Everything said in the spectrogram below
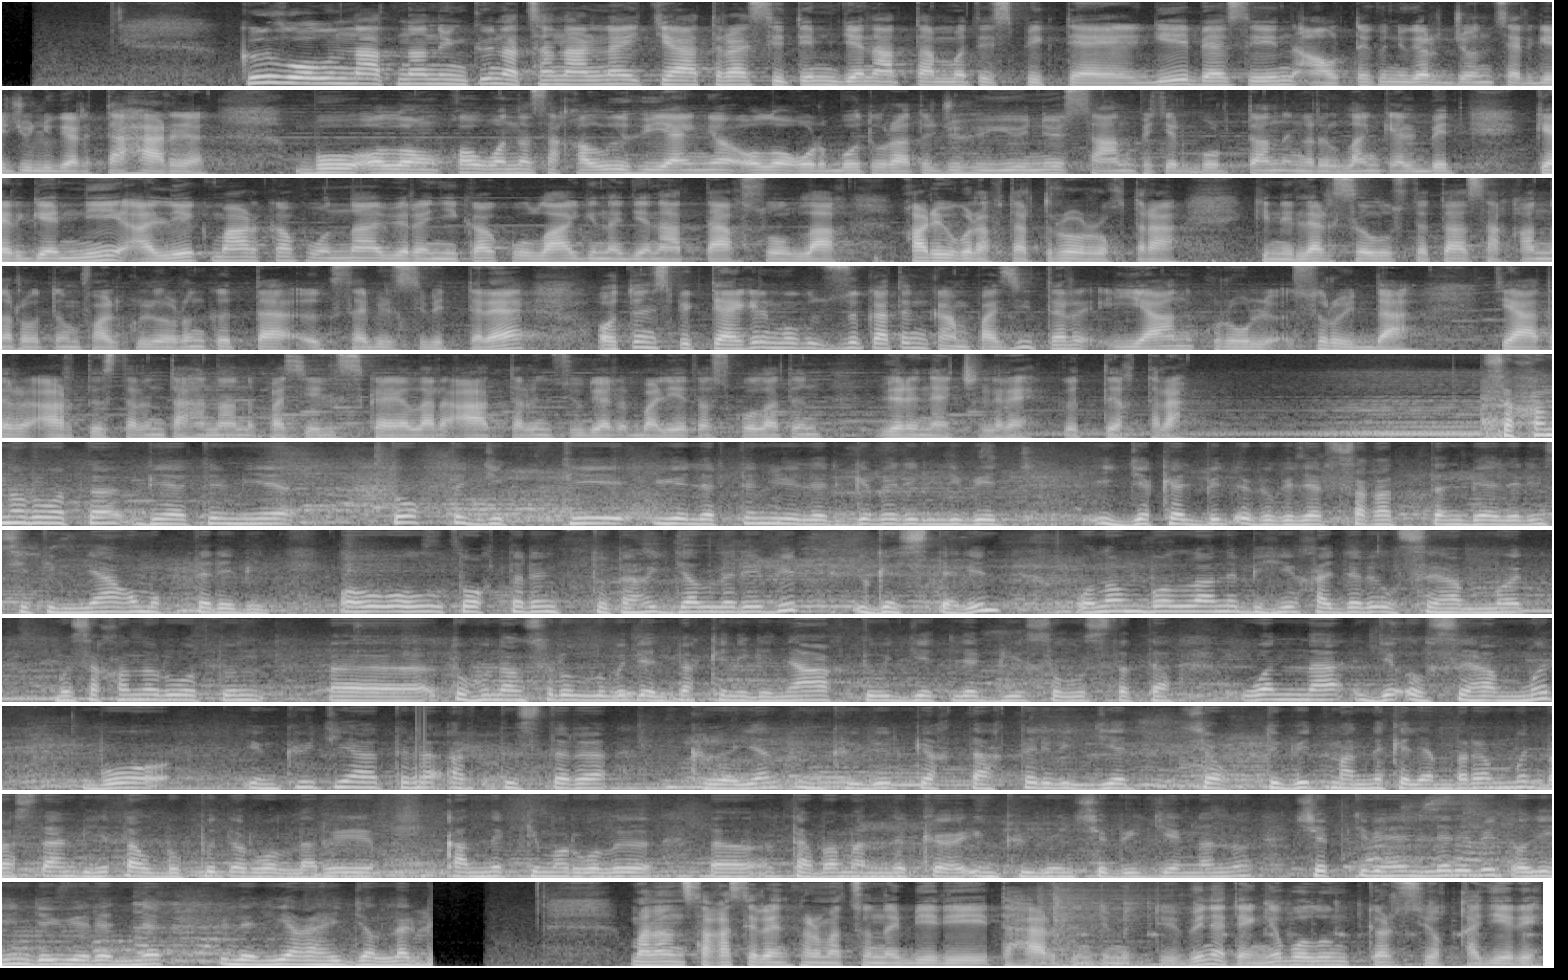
Кыл олын атынан үнкі национальный театра сетим ден аттамыт спектакльге бәсейін алты күнігер Джон Серге жүлігер тахары. Бұ олонқо оны сақалы хүйәңе олоғыр бұт ұраты жүхүйіні Сан-Петербургтан ыңырылан кәлбет кергенні Олег Марков онна Вероника Кулагина ден аттақ соллақ хореографтар тұрыр ұқтыра. Кенелер сыл ұстата сақан ротын фольклорын кытта ұқса білсібеттірі. Отын спектакль музыкатын композитор Ян Круль сұруйда. Театр артисттарын таханан Васильскаялар аттарын сүгер балет осколатын веренәтчілері күттіқтіра. Сахан рота бәтемие тоқты жекті үйелерден үйелерге берілі бет, иже кәлбет өбігілер сағаттан бәлерін сетімне ағымықтар бет. Ол тоқтарын тұтағы жаллары бет, үгестерін. Онан болланы біхи қайдар ұлсығаммыд, Мұсахан ротын тухунан суруллу бит элбак кенигене акты диетлер би солустата уанна де ылсыхаммыт бу үнкү театры артисттары кыян үнкүлөр кахтактар биден сөктү бит манны келем бараммыт бастан бихи талбыппыт роллары. Каннык ким ролы таба маннык үнкүлөн сөбүйден аны сөптү бихенлери бит ол ихинде үйреннер үлелияга хижаллар Манан сағасыр информационна бери тахардың түміктүйбін әтәңге болуын көр қадері.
